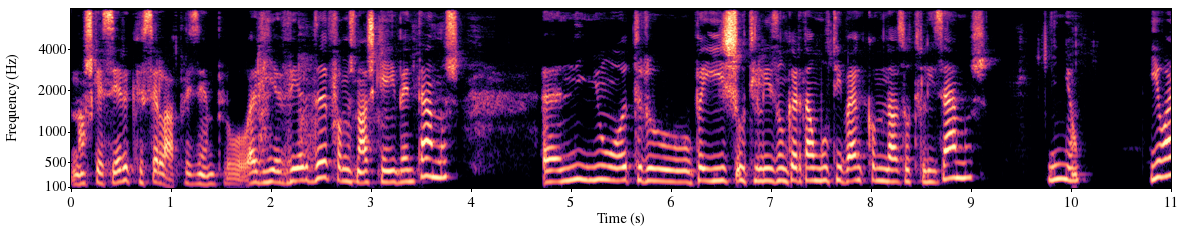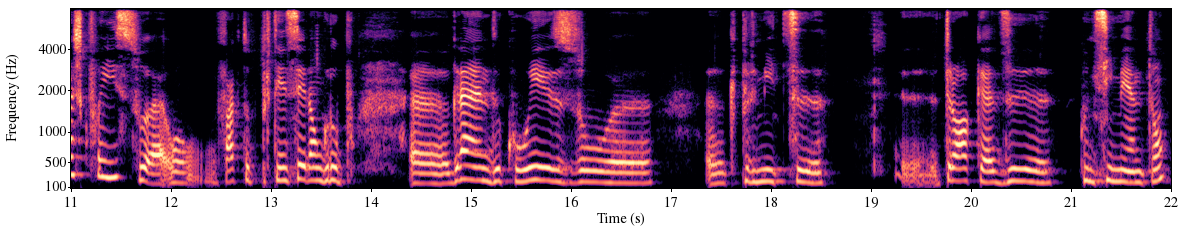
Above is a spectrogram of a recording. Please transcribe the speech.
Não esquecer que, sei lá, por exemplo, a Via Verde fomos nós que a inventamos. Uh, nenhum outro país utiliza um cartão multibanco como nós utilizamos. Nenhum. E eu acho que foi isso, uh, o, facto de pertencer a um grupo uh, grande, coeso, que permite troca de conhecimento,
